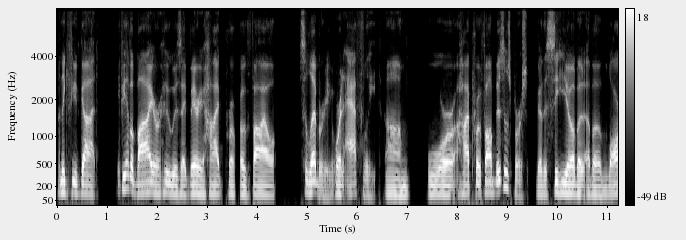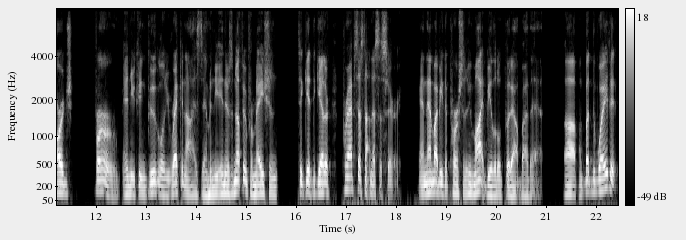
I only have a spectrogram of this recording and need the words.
I think if you've got, if you have a buyer who is a very high profile celebrity or an athlete um, or a high profile business person, they're the CEO of a, of a large firm and you can Google and you recognize them and, you, and there's enough information to get together, perhaps that's not necessary. And that might be the person who might be a little put out by that. Uh, but the way that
